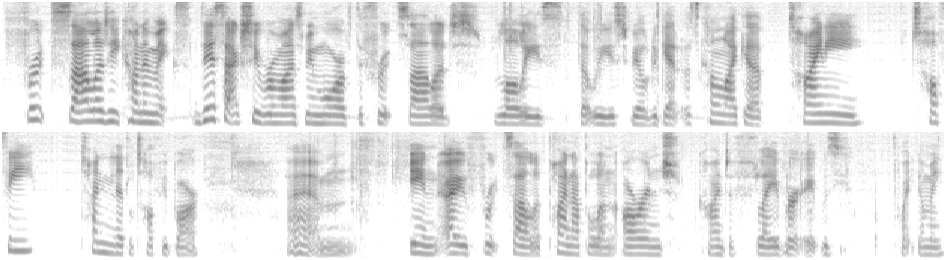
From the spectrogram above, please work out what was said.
fruit salady kind of mix. This actually reminds me more of the fruit salad lollies that we used to be able to get. It was kind of like a tiny toffee, tiny little toffee bar um, in a fruit salad, pineapple and orange kind of flavour. It was quite yummy.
